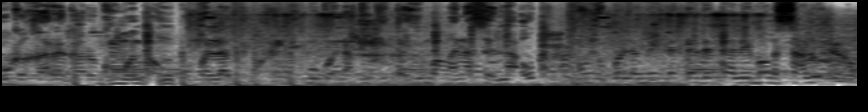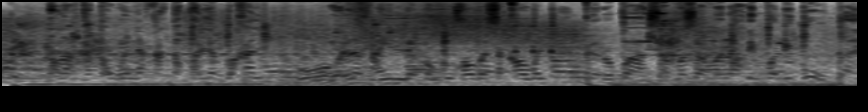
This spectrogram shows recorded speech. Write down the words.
Huwag kang karagarag humanda kung pumalag. Hindi mo ba nakikita yung mga nasa laot? Ano ba lang may nagdaladala yung mga salot? Mga katawan na katapal ng bakal. Walang kahilabang kukawa sa kawal. Pero pa sama-sama natin palibutan.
